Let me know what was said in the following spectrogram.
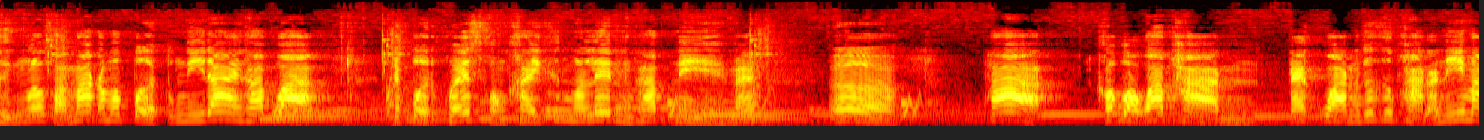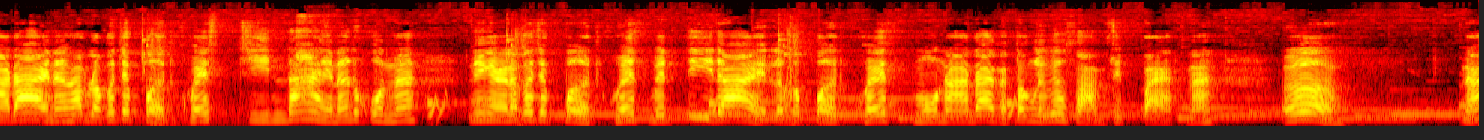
ถึงเราสามารถเอามาเปิดตรงนี้ได้ครับว่าจะเปิดเควสของใครขึ้นมาเล่นครับนี่เห็นไหมเออถ้าเขาบอกว่าผ่านแอควันก็คือผ่านอันนี้มาได้นะครับ เราก็จะเปิดเควสจีนได้นะทุกคนนะ นี่ไงแล้วก็จะเปิดเควสเบตตี้ได้ แล้วก็เปิดเควสโมนาได้แต่ต้องเลเวล38 นะ เออ นะ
